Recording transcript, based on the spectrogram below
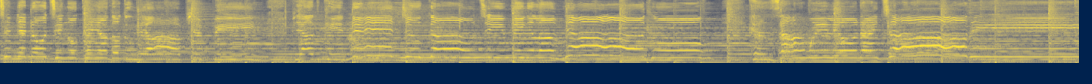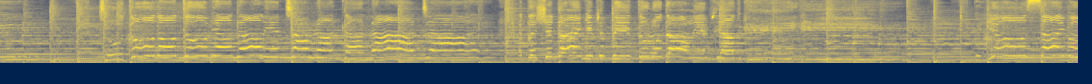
ချစ်မြတ်နိုးခြင်းကိုခံရတော်သူများဖြစ်ပြီး ရှင်နိုင်မည်ဖြစ်ပြီးသူတို့သာလျင်ဖျားသခင်ကယူဆိုင်မှု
